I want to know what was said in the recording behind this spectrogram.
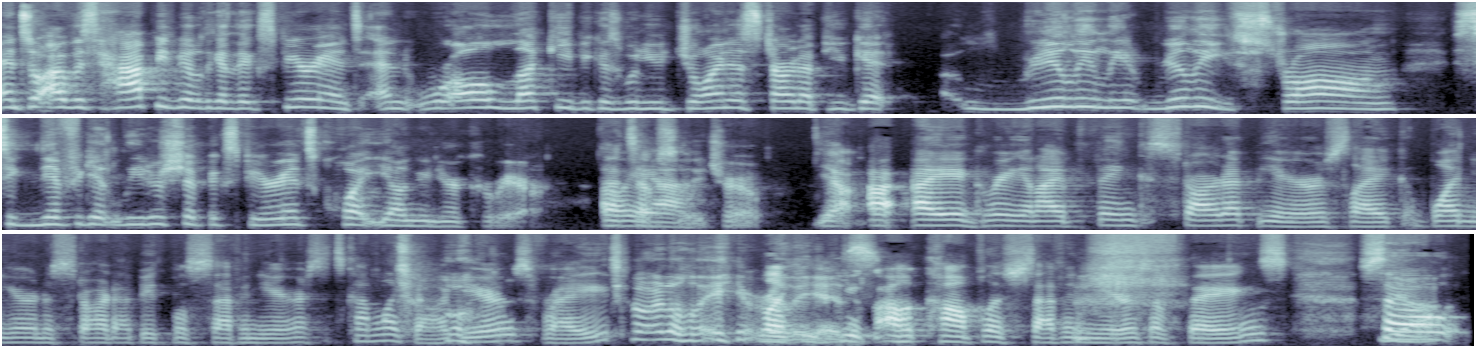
And so I was happy to be able to get the experience. And we're all lucky because when you join a startup, you get really, really strong, significant leadership experience quite young in your career. Oh, That's oh, yeah. absolutely true. Yeah, I, I, agree. And I think startup years, like one year in a startup equals seven years. It's kind of like dog years, right? Totally. It like really you accomplished seven years of things. So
